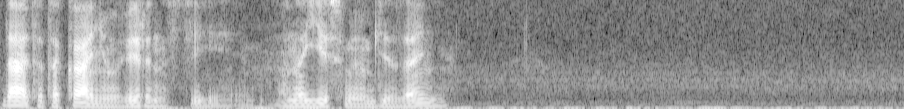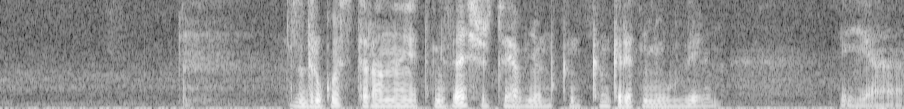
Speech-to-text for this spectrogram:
Да, это такая неуверенность, и она есть в моем дизайне. С другой стороны, это не значит, что я в нем кон- конкретно не уверен. Я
